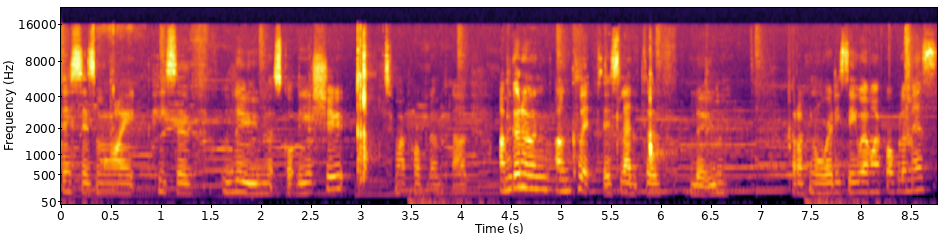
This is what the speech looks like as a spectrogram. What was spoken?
this is my piece of loom that's got the issue to my problem plug. I'm going to un unclip this length of loom, but I can already see where my problem is.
